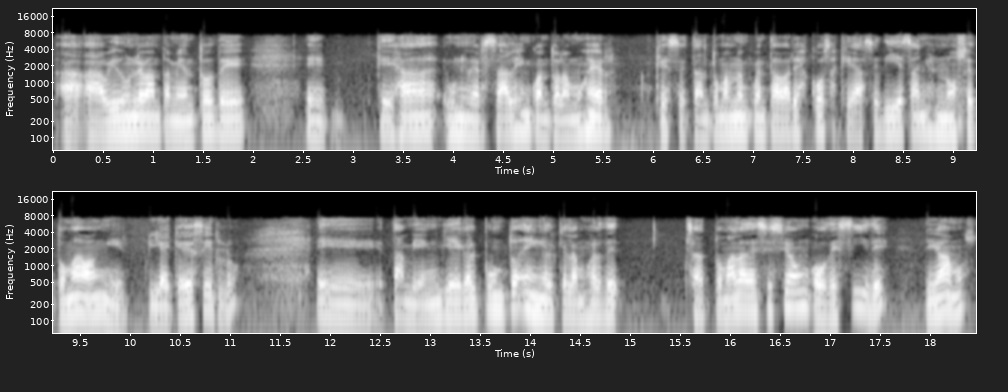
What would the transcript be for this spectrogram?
ha, ha habido un levantamiento de eh, quejas universales en cuanto a la mujer, que se están tomando en cuenta varias cosas que hace 10 años no se tomaban, y, y hay que decirlo eh, también llega el punto en el que la mujer de, o sea, toma la decisión o decide, digamos,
